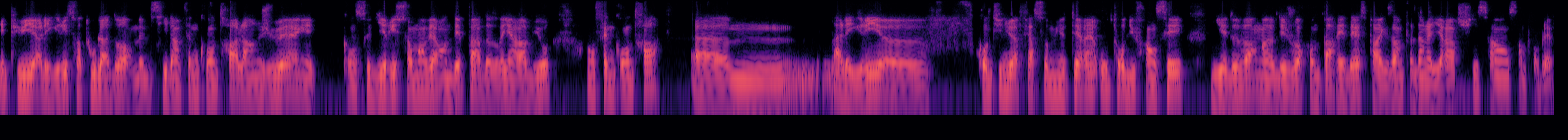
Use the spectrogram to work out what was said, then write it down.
Et puis Allegri surtout l'adore, même s'il est en fin de contrat là en juin et qu'on se dirige sûrement vers un départ d'Adrien Rabiot en fin de contrat. Euh, Allegri euh, continue à faire son mieux terrain autour du français. Il est devant euh, des joueurs comme Paredes, par exemple, dans la hiérarchie, sans, sans problème.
